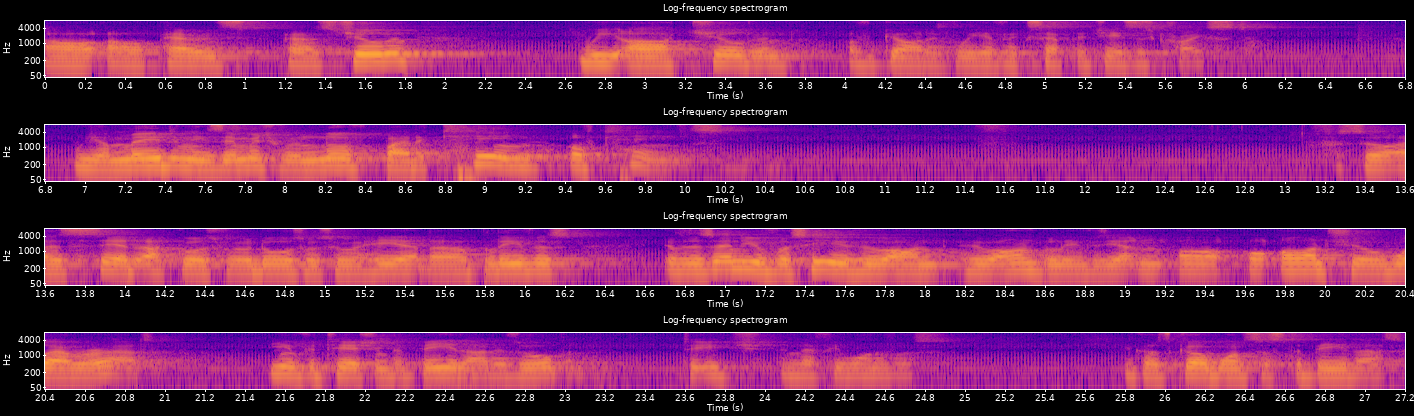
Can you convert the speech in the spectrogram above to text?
our, our parents' parents' children. We are children of God if we have accepted Jesus Christ. We are made in His image. We're loved by the King of Kings. So as I said, that goes for those of us who are here that are believers. If there's any of us here who aren't, who aren't believers yet and are, or aren't sure where we're at, the invitation to be that is open to each and every one of us. Because God wants us to be that.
